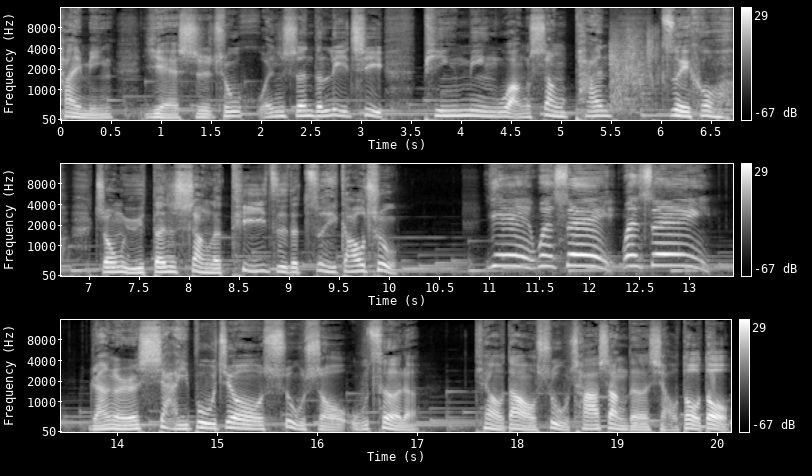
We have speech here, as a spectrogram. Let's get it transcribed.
泰明也使出浑身的力气，拼命往上攀，最后终于登上了梯子的最高处。耶！万岁！万岁！然而下一步就束手无策了。跳到树杈上的小豆豆，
